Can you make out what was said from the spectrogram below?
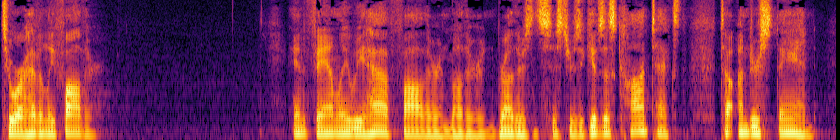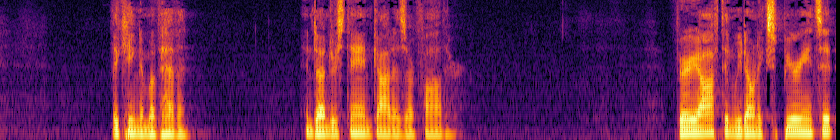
to our Heavenly Father in family, we have father and mother and brothers and sisters. It gives us context to understand the kingdom of heaven and to understand God as our Father. Very often we don't experience it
